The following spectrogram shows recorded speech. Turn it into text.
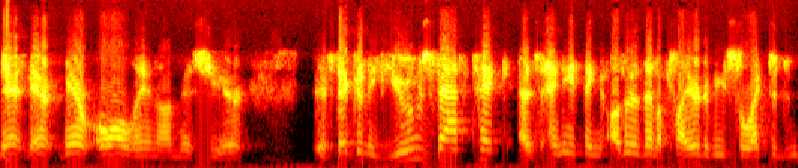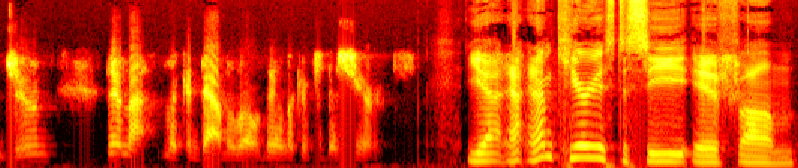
They're they're they're all in on this year. If they're going to use that pick as anything other than a player to be selected in June, they're not looking down the road. They're looking for this year. Yeah, and I'm curious to see if um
